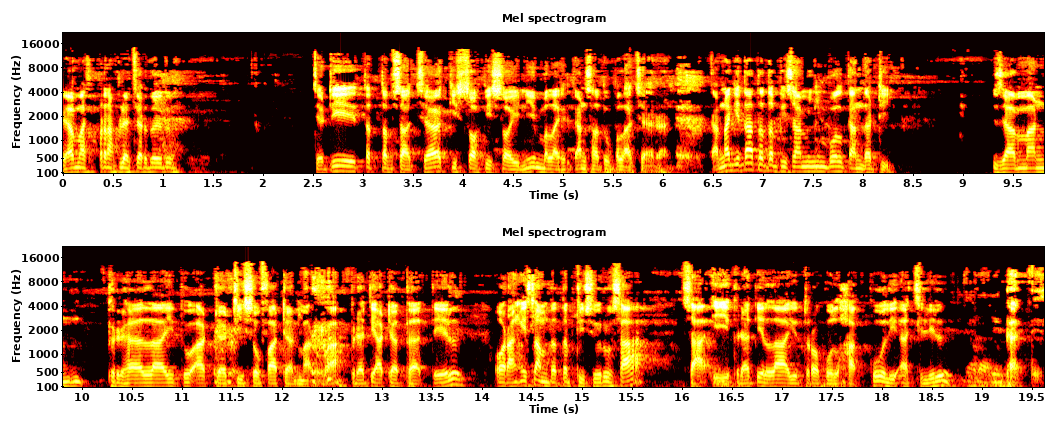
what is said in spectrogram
Ya Mas pernah belajar tuh itu. Jadi tetap saja kisah-kisah ini melahirkan satu pelajaran. Karena kita tetap bisa menyimpulkan tadi zaman berhala itu ada di sofa dan marwah, berarti ada batil. Orang Islam tetap disuruh sa sa'i, berarti la yutrokul haqqu li ajlil batil.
